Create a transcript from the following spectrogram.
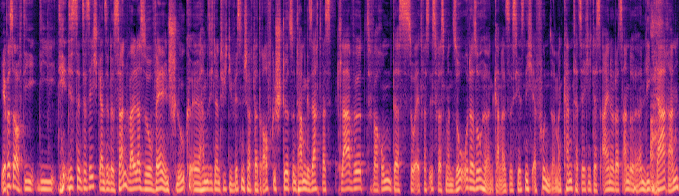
Ja, pass auf, die, die, die, das ist dann tatsächlich ganz interessant, weil das so Wellen schlug, äh, haben sich natürlich die Wissenschaftler draufgestürzt und haben gesagt, was klar wird, warum das so etwas ist, was man so oder so hören kann. Also es ist jetzt nicht erfunden, sondern man kann tatsächlich das eine oder das andere hören. Liegt daran,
